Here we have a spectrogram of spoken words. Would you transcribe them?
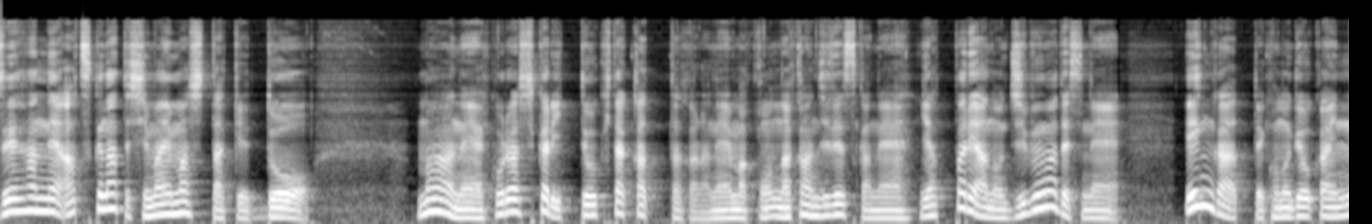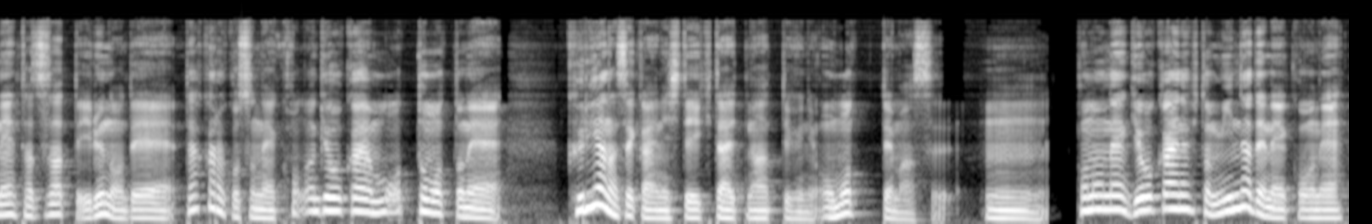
前半ね、熱くなってしまいましたけど、まあね、これはしっかり言っておきたかったからね、まあこんな感じですかね。やっぱりあの、自分はですね、縁があってこの業界にね、携わっているので、だからこそね、この業界はもっともっとね、クリアな世界にしていきたいなっていうふうに思ってます。うん。このね、業界の人みんなでね、こうね、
